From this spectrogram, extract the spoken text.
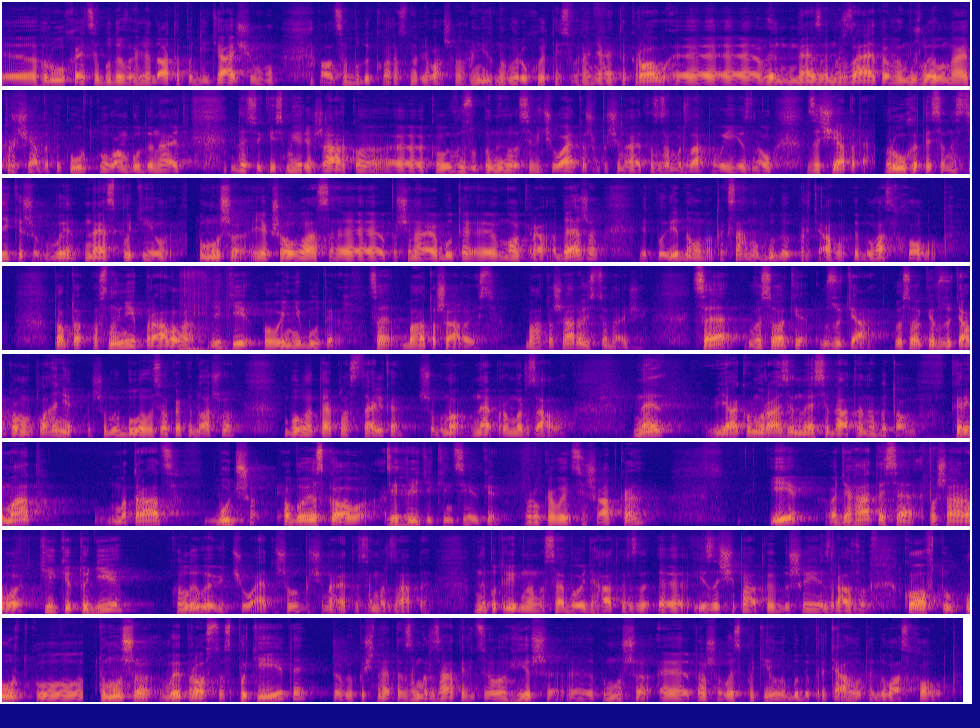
гру, хай це буде виглядати по-дитячому, але це буде корисно для вашого організму. Ви рухаєтесь, виганяєте кров, е, ви не замерзаєте, ви, можливо, навіть розщепите куртку, вам буде навіть десь в якійсь мірі жарко. Е, Коли ви зупинилися, відчуваєте, що починаєте замерзати, ви її знову защепите. Рухатися настільки, щоб ви не спотіли. Тому що якщо у вас е, починає бути е, мокра одежа, відповідно воно так само буде притягувати до вас холод. Тобто основні правила, які повинні бути, це багатошаровість. Багатошаровість одежі. Це високе взуття. Високе взуття в тому плані, щоб була висока підошва, була тепла стелька, щоб воно не промерзало. Не в якому разі не сідати на бетон. Карімат, матрац, будь-що. Обов'язково зігріті кінцівки, рукавиці, шапка. І одягатися пошарово тільки тоді, коли ви відчуваєте, що ви починаєте замерзати. Не потрібно на себе одягати е, і защіпати до шиї зразу кофту, куртку, тому що ви просто спотієте, ви почнете замерзати від цього гірше, е, тому що е, то, що ви спотіли, буде притягувати до вас холод.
